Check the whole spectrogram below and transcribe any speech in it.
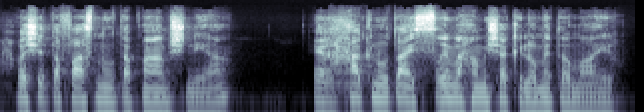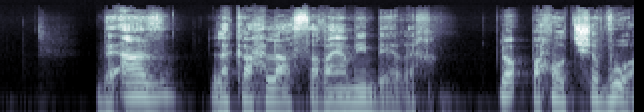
אחרי שתפסנו אותה פעם שנייה, הרחקנו אותה 25 קילומטר מהעיר. ואז לקח לה עשרה ימים בערך. לא, פחות, שבוע,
